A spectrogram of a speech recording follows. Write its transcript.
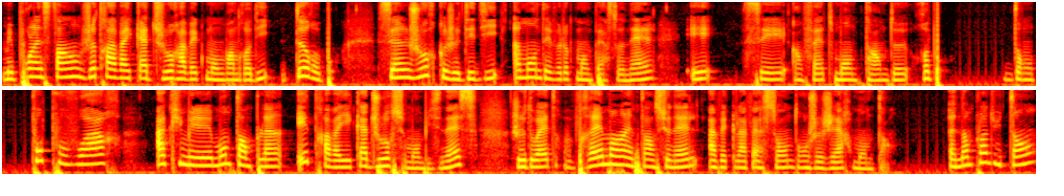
Mais pour l'instant, je travaille quatre jours avec mon vendredi de repos. C'est un jour que je dédie à mon développement personnel et c'est en fait mon temps de repos. Donc, pour pouvoir accumuler mon temps plein et travailler 4 jours sur mon business, je dois être vraiment intentionnel avec la façon dont je gère mon temps. Un emploi du temps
